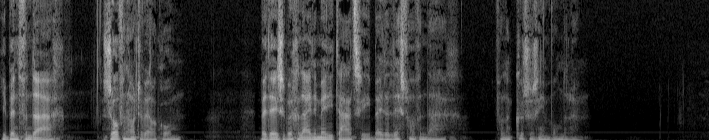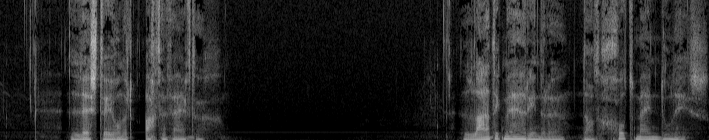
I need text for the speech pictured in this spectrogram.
Je bent vandaag zo van harte welkom bij deze begeleide meditatie bij de les van vandaag van een cursus in wonderen. Les 258. Laat ik me herinneren dat God mijn doel is.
